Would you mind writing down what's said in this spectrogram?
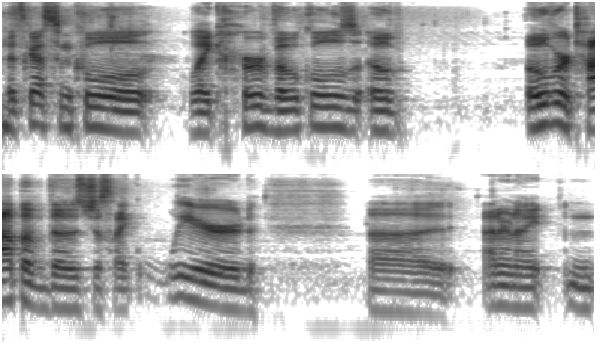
It's got some cool, like her vocals over over top of those, just like weird. Uh, I don't know,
